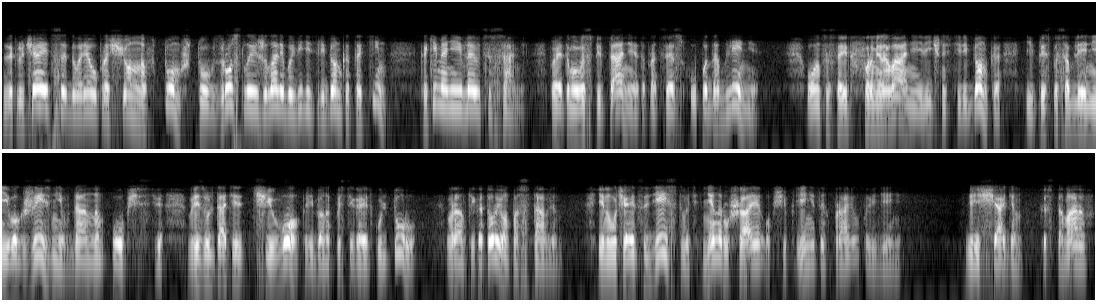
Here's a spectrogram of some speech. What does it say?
заключается, говоря упрощенно, в том, что взрослые желали бы видеть ребенка таким, какими они являются сами. Поэтому воспитание – это процесс уподобления – он состоит в формировании личности ребенка и приспособлении его к жизни в данном обществе, в результате чего ребенок постигает культуру, в рамки которой он поставлен, и научается действовать, не нарушая общепринятых правил поведения. Верещагин, Костомаров,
